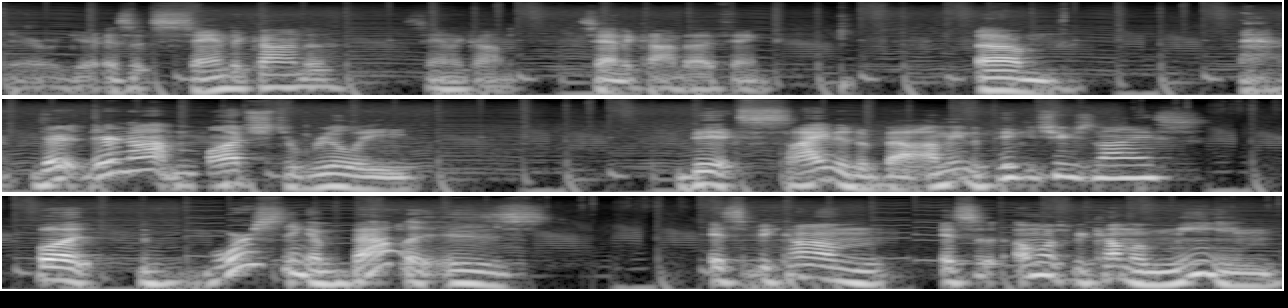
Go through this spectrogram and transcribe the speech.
there we go. Is it Sandaconda? Sandaconda. Sandaconda, I think. Um, they're they're not much to really be excited about. I mean, the Pikachu's nice, but the worst thing about it is it's become it's almost become a meme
